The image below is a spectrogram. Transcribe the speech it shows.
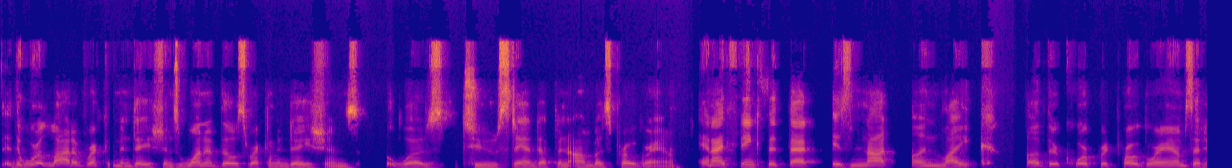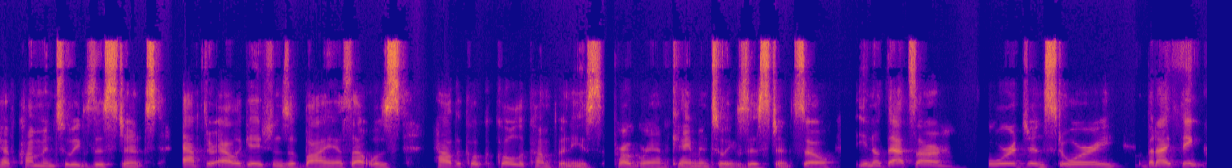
there were a lot of recommendations. One of those recommendations was to stand up an ombuds program. And I think that that is not unlike other corporate programs that have come into existence after allegations of bias. That was how the Coca Cola Company's program came into existence. So, you know, that's our origin story. But I think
